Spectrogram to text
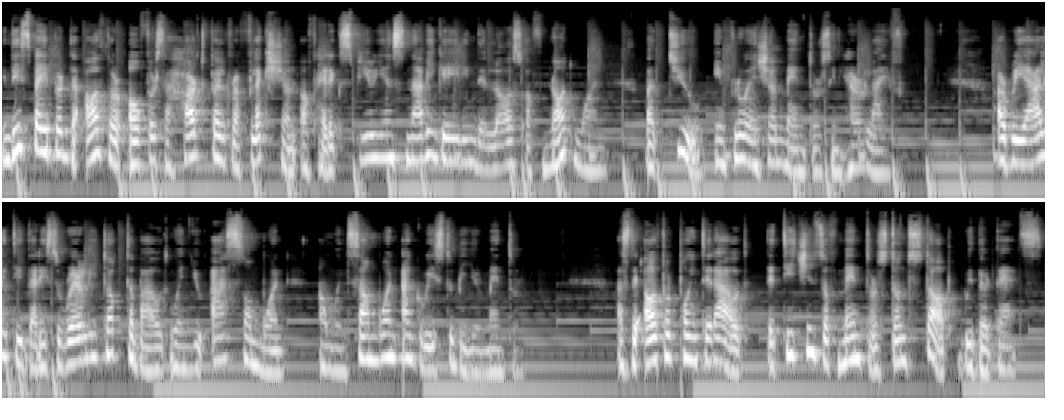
In this paper, the author offers a heartfelt reflection of her experience navigating the loss of not one, but two influential mentors in her life a reality that is rarely talked about when you ask someone and when someone agrees to be your mentor. As the author pointed out, the teachings of mentors don't stop with their deaths.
